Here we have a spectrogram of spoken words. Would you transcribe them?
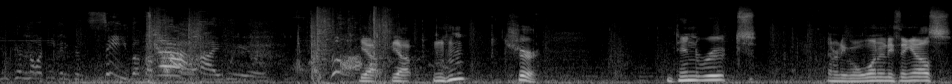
You cannot even conceive of the power I wield. Yeah, yeah. Mm-hmm. Sure. Nirnroot. I don't even want anything else.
